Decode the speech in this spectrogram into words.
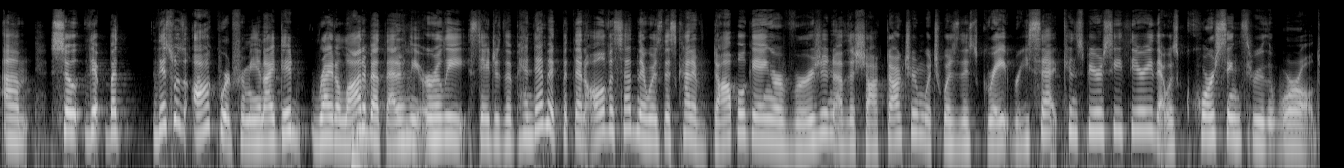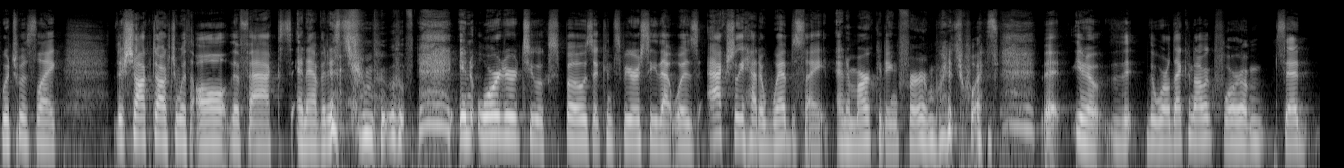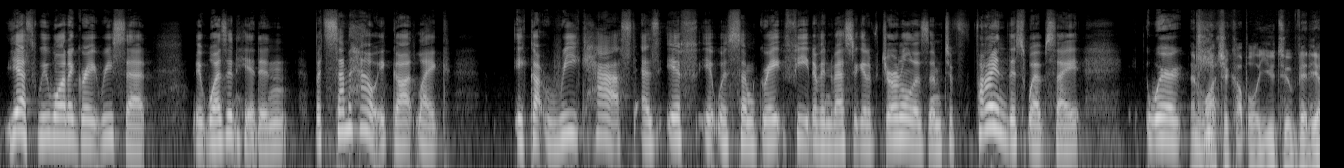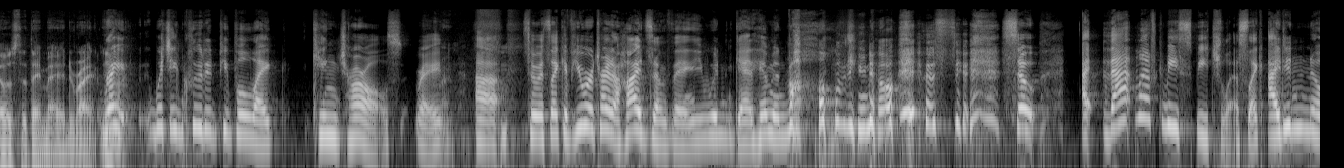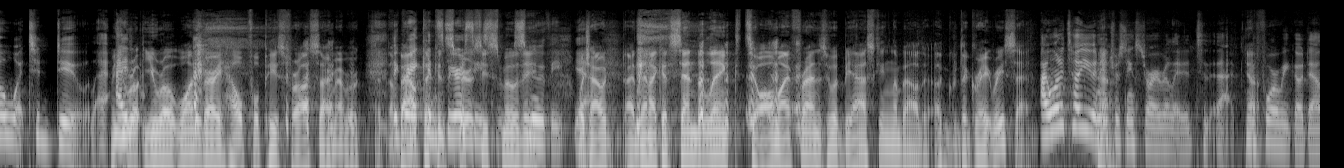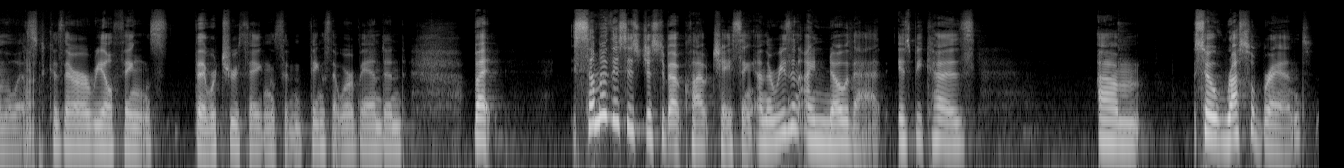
um, so th- but this was awkward for me and i did write a lot hmm. about that in the early stage of the pandemic but then all of a sudden there was this kind of doppelganger version of the shock doctrine which was this great reset conspiracy theory that was coursing through the world which was like the shock doctrine with all the facts and evidence removed in order to expose a conspiracy that was actually had a website and a marketing firm, which was that, you know, the, the World Economic Forum said, yes, we want a great reset. It wasn't hidden, but somehow it got like, it got recast as if it was some great feat of investigative journalism to find this website where and watch a couple of YouTube videos that they made, right? Right, yeah. which included people like King Charles, right? right. Uh, so it's like if you were trying to hide something, you wouldn't get him involved, you know? so I, that left me speechless. Like I didn't know what to do. You, wrote, you, wrote, one very helpful piece for us. I remember the about the conspiracy, conspiracy smoothie, smoothie yeah. which I would I, then I could send the link to all my friends who would be asking about a, the Great Reset. I want to tell you an yeah. interesting story related to that yeah. before we go down the list because there are real things that were true things and things that were abandoned. But some of this is just about clout chasing. And the reason I know that is because, um, so Russell Brand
